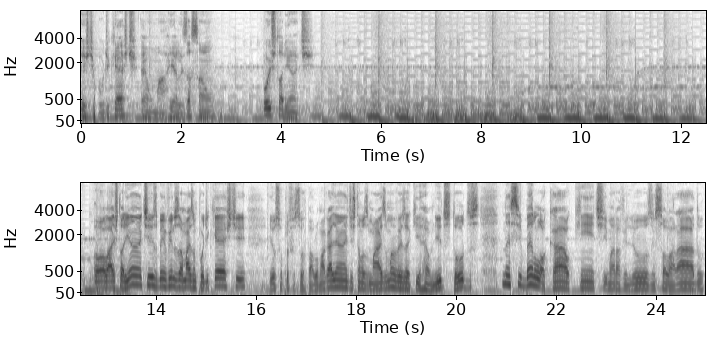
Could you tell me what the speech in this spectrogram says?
Este podcast é uma realização O Historiante. Olá, historiantes, bem-vindos a mais um podcast. Eu sou o professor Pablo Magalhães, estamos mais uma vez aqui reunidos todos nesse belo local quente, maravilhoso, ensolarado,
